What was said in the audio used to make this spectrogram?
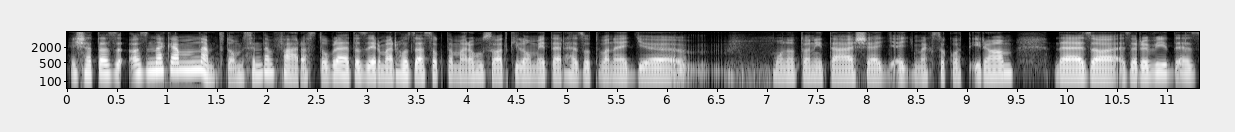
és hát az, az nekem, nem tudom, szerintem fárasztóbb. Lehet, azért már hozzászoktam már a 26 kilométerhez, ott van egy monotonitás, egy, egy megszokott iram, de ez a, ez a rövid, ez,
